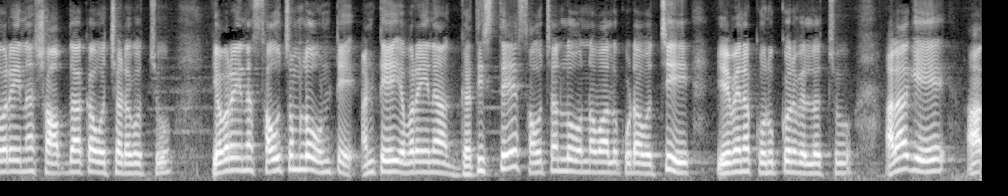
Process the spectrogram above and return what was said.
ఎవరైనా షాప్ దాకా వచ్చి అడగొచ్చు. ఎవరైనా శౌచంలో ఉంటే అంటే ఎవరైనా గతిస్తే శౌచంలో ఉన్న వాళ్ళు కూడా వచ్చి ఏమైనా కొనుక్కొని వెళ్ళొచ్చు. అలాగే ఆ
